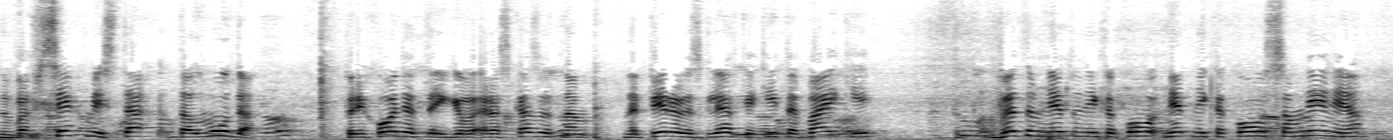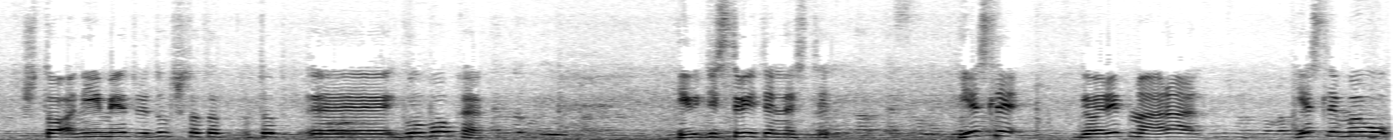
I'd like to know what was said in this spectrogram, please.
но во всех местах Талмуда приходят и рассказывают нам на первый взгляд какие-то байки, в этом нет никакого, нет никакого сомнения, что они имеют в виду что-то тут э, глубокое. И в действительности, если, говорит Маораль, если, мы,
